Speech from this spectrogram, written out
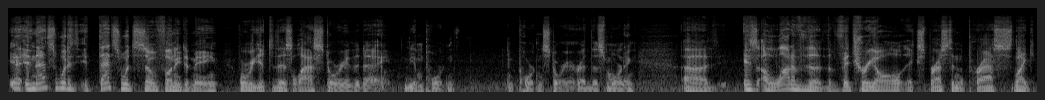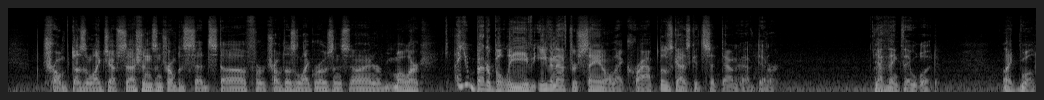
Yeah, and that's what it, it, that's what's so funny to me. Before we get to this last story of the day, the important important story I read this morning, uh, is a lot of the the vitriol expressed in the press, like Trump doesn't like Jeff Sessions, and Trump has said stuff, or Trump doesn't like Rosenstein or Mueller. You better believe, even after saying all that crap, those guys could sit down and have dinner. I think they would. Like, well,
